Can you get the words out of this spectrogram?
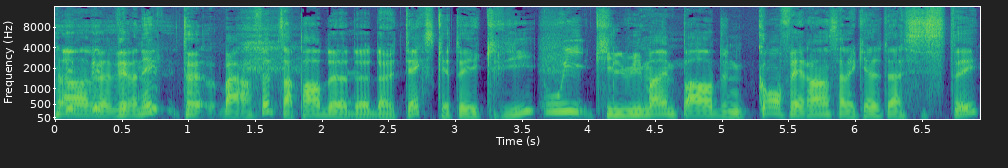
Alors, euh, Véronique, ben, en fait, ça part d'un texte que tu as écrit, Oui. qui lui-même part d'une conférence à laquelle tu as assisté,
